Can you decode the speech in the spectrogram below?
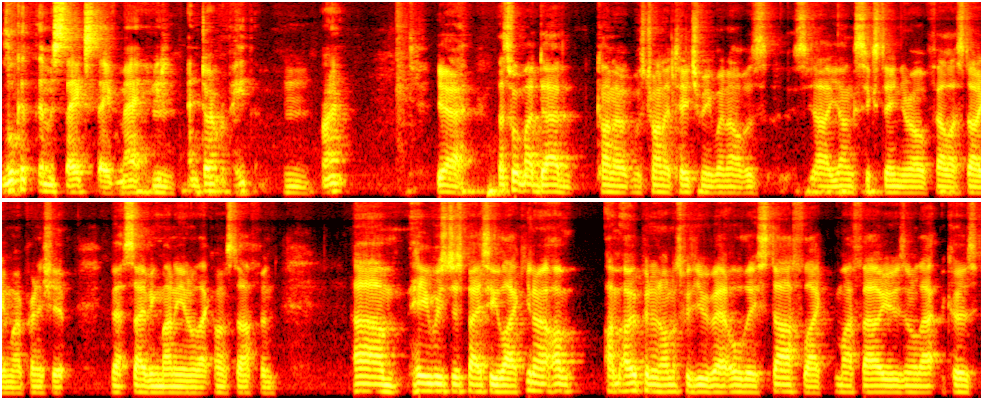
look at the mistakes they've made Mm. and don't repeat them, Mm. right? Yeah, that's what my dad kind of was trying to teach me when I was a young 16 year old fella starting my apprenticeship about saving money and all that kind of stuff. And um, he was just basically like, you know, I'm, I'm open and honest with you about all this stuff, like my failures and all that, because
